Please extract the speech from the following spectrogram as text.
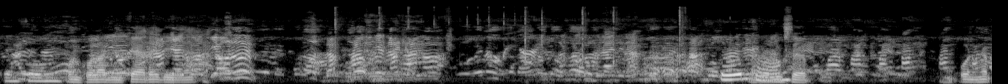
เปลี่ยนตัวคนโคราชยังแก้ได้ดีนะเกี่ยวเลยรับทางเลยรับทางเอาไม่ได้สินะ ศูนย์แล้วสดูองลูกเสิร์ฟของอ้นครับ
